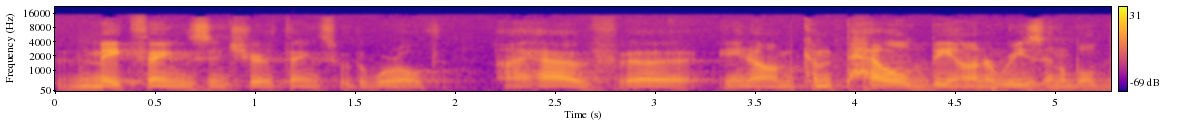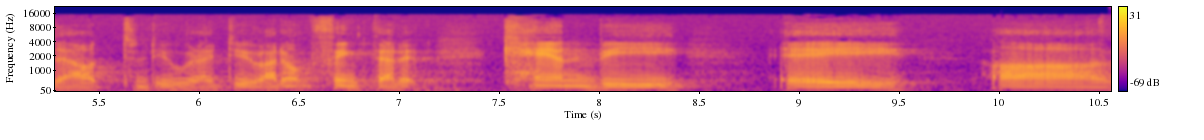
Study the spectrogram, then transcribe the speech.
make things and share things with the world. I have, uh, you know, I'm compelled beyond a reasonable doubt to do what I do. I don't think that it can be a uh,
